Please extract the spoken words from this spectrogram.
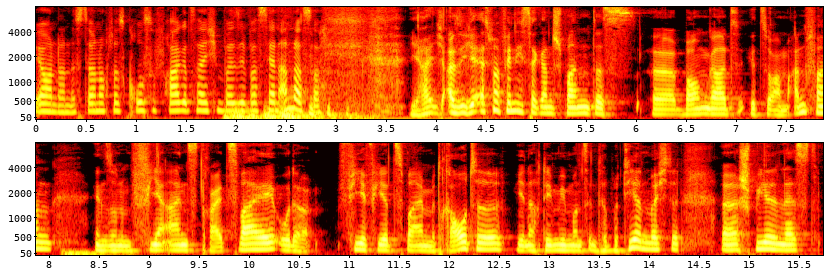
Ja, und dann ist da noch das große Fragezeichen bei Sebastian Andersson. ja, ich, also ich, erstmal finde ich es ja ganz spannend, dass äh, Baumgart jetzt so am Anfang in so einem 4-1-3-2 oder 4-4-2 mit Raute, je nachdem, wie man es interpretieren möchte, äh, spielen lässt.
